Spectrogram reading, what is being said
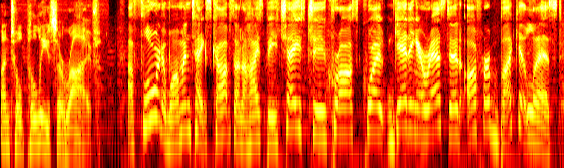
until police arrive. A Florida woman takes cops on a high speed chase to cross, quote, getting arrested off her bucket list.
